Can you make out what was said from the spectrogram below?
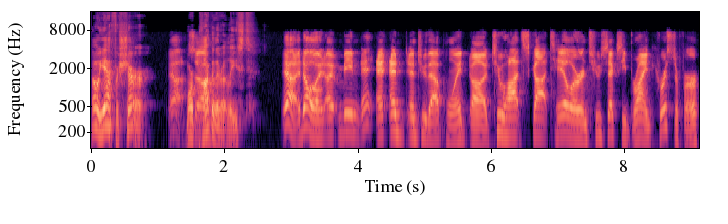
Oh yeah, for sure. Yeah, more so, popular at least. Yeah, no, I, I mean, and, and, and to that point, uh, too hot Scott Taylor and too sexy Brian Christopher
